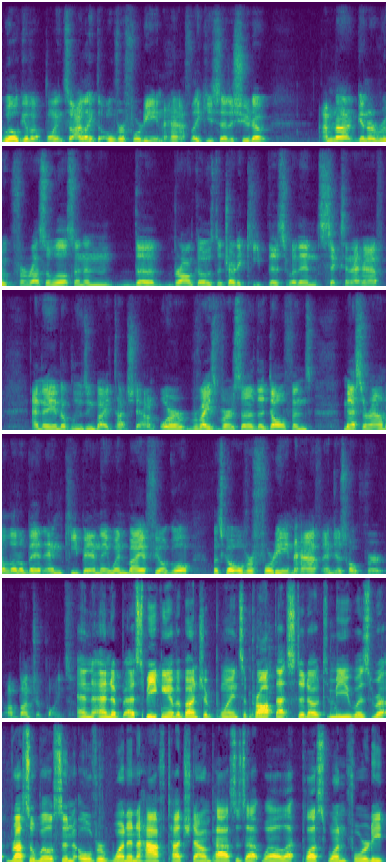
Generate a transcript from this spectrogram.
will give up points. So I like the over 48 and a half. Like you said, a shootout. I'm not going to root for Russell Wilson and the Broncos to try to keep this within six and a half and they end up losing by a touchdown. Or vice versa, the Dolphins mess around a little bit and keep it and they win by a field goal let's go over 48 and a half and just hope for a bunch of points. And and a, a, speaking of a bunch of points, a prop that stood out to me was Ru- Russell Wilson over one and a half touchdown passes at well at plus 140.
